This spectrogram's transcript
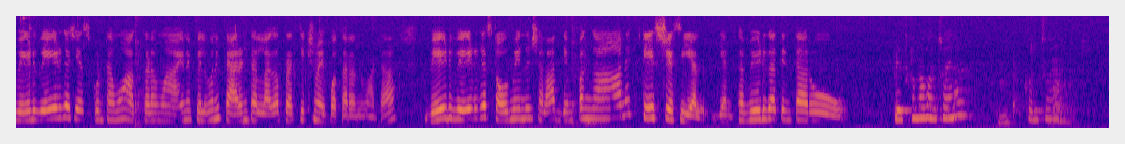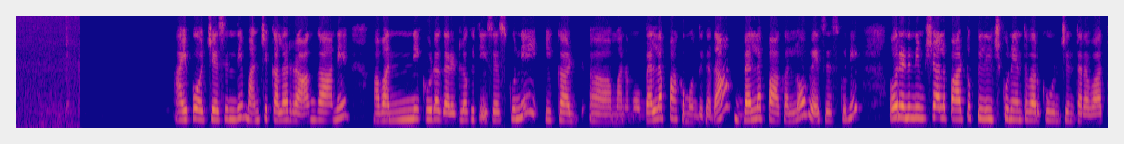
వేడి వేడిగా చేసుకుంటామో అక్కడ మా ఆయన పిలువని పేరెంటల్ లాగా ప్రత్యక్షం అయిపోతారనమాట వేడి వేడిగా స్టవ్ మీద నుంచి అలా దింపంగానే టేస్ట్ చేసి ఇవ్వాలి ఎంత వేడిగా తింటారో. పీల్చుకుందా కొంచెం అయినా కొంచెం అయిపో వచ్చేసింది మంచి కలర్ రాగానే అవన్నీ కూడా గరిటలోకి తీసేసుకుని ఇక మనము బెల్లపాకం ఉంది కదా బెల్లపాకంలో వేసేసుకుని ఓ రెండు నిమిషాల పాటు పీల్చుకునేంత వరకు ఉంచిన తర్వాత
